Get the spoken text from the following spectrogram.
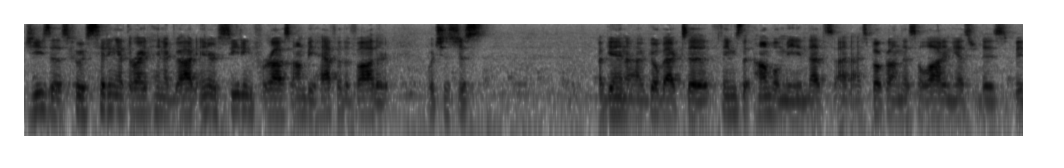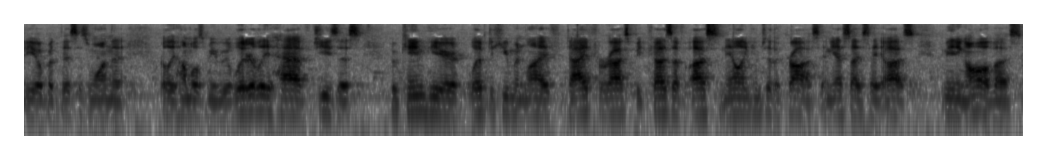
Jesus who is sitting at the right hand of God interceding for us on behalf of the Father, which is just again, I go back to things that humble me, and that's I, I, spoke on this a lot in yesterday's video, but this is one that really humbles me. We literally have Jesus who came here, lived a human life, died for us because of us nailing him to the cross. And yes, I say us, meaning all of us,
